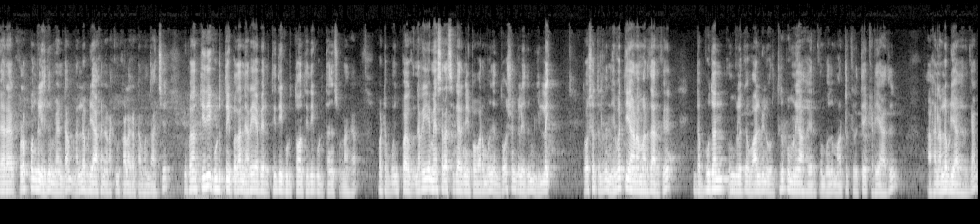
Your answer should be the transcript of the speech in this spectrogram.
வேறு குழப்பங்கள் எதுவும் வேண்டாம். நல்லபடியாக நடக்கும் காலகட்டம் வந்தாச்சு. இப்போ தான் திதி கொடுத்து இப்போ தான் நிறைய பேர் திதி கொடுத்தோம் திதி கொடுத்தாங்கன்னு சொன்னாங்க. பட் இப்போ நிறைய மேசராசிக்காரங்க இப்போ வரும்போது அந்த தோஷங்கள் எதுவும் இல்லை. தோஷத்துலேருந்து நிவர்த்தி ஆன மாதிரி தான் இருக்குது இந்த புதன் உங்களுக்கு வாழ்வில் ஒரு திருப்பு முனையாக இருக்கும்போது மாற்றுக்கருத்தே கிடையாது. ஆக நல்லபடியாக இருக்கேன்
